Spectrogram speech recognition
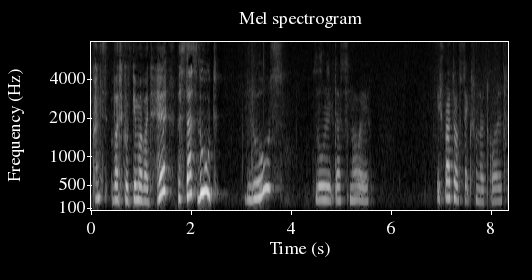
Kannst. Warte kurz, geh mal weiter. Hä? Was ist das? Loot? Los? Lol, das ist neu. Ich warte auf 600 Gold.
